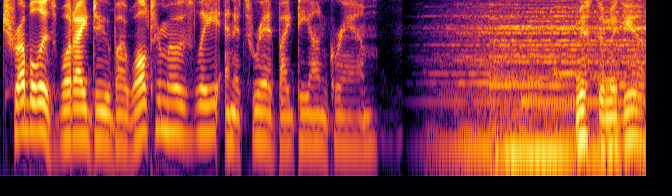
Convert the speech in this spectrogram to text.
Trouble is What I Do by Walter Mosley, and it's read by Dion Graham. Mr. McGill?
